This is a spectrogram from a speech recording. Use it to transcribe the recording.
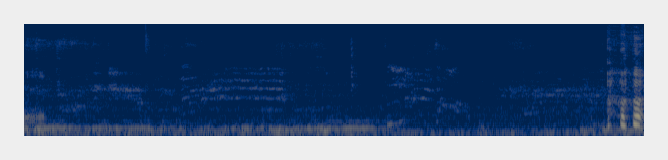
it.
